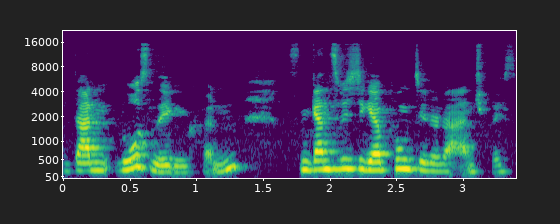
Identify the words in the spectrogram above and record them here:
dann loslegen können. Das ist ein ganz wichtiger Punkt, den du da ansprichst.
